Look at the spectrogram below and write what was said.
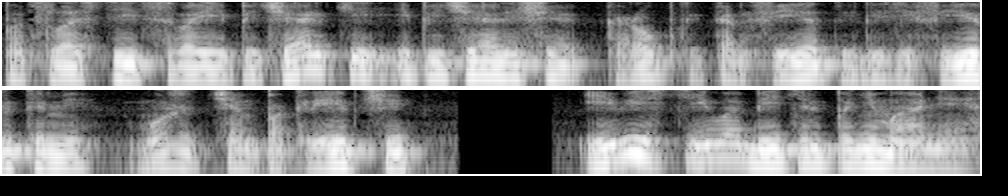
Подсластить свои печальки и печалища коробкой конфет или зефирками, может, чем покрепче, и вести в обитель понимания.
